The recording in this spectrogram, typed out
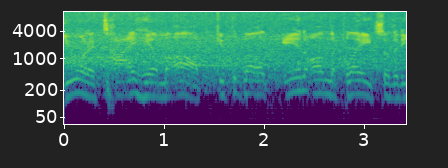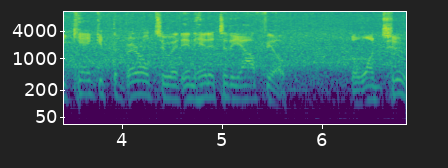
you want to tie him up, get the ball in on the plate so that he can't get the barrel to it and hit it to the outfield. The 1-2.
